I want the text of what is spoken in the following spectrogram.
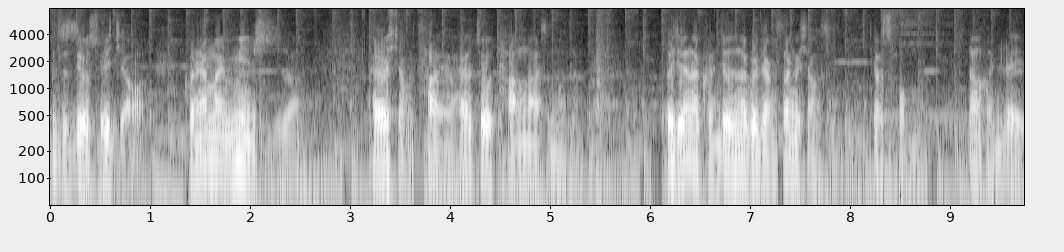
不只只有水饺啊，可能要卖面食啊，还有小菜啊，还要做汤啊什么的，而且那可能就是那个两三个小时要冲啊，那很累。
